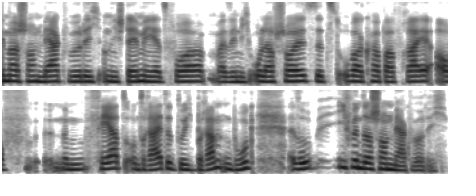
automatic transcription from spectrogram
immer schon merkwürdig. Und ich stelle mir jetzt vor, weiß ich nicht, Olaf Scholz sitzt oberkörperfrei auf einem Pferd und reitet durch Brandenburg. Also ich finde das schon merkwürdig.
